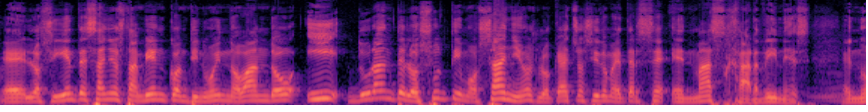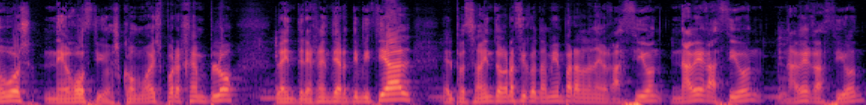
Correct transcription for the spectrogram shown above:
Eh, los siguientes años también continuó innovando y durante los últimos años lo que ha hecho ha sido meterse en más jardines, en nuevos negocios, como es por ejemplo la inteligencia artificial, el procesamiento gráfico también para la navegación, navegación, navegación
